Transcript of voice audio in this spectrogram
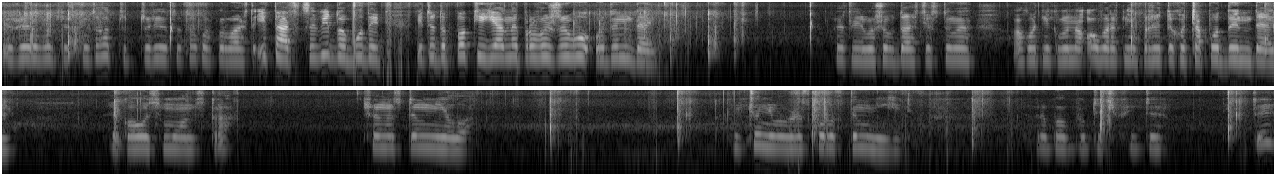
Я не буду то тоді то також пробачите. І так, це відео буде йти допоки я не провиживу один день. Вряд ще вдасться з тими охотниками на оборотні прожити хоча б один день. Якогось монстра. Ще не стемніло. Так нічого ніби вже скоро стемніє. Треба буде йти. Йти.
